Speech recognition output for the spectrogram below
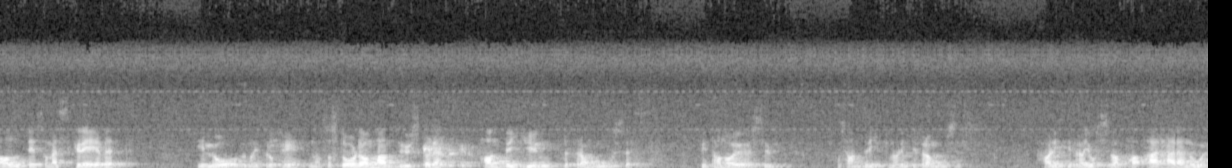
alt det som er skrevet i loven og i profeten. Og Så står det om han, du husker det, han begynte fra Moses begynte han å øse ut. Og sa han, drikk nå litt ifra Moses. Ha litt ifra Josva. Her, her er noe.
